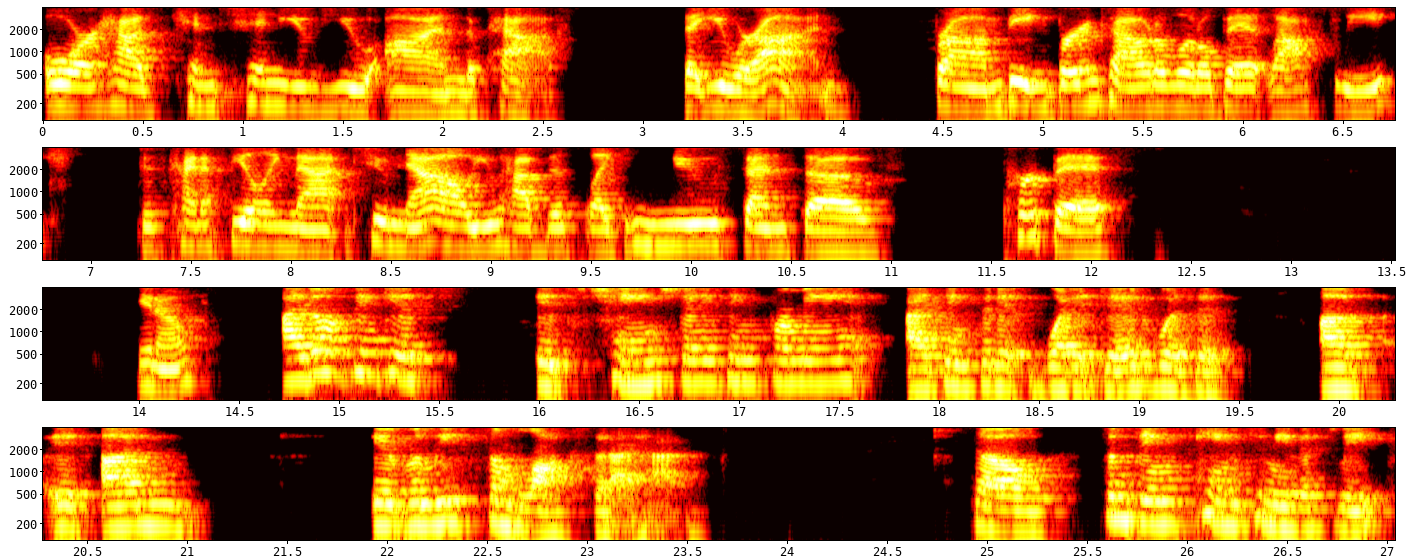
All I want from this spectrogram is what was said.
or has continued you on the path that you were on from being burnt out a little bit last week just kind of feeling that to now you have this like new sense of purpose you know I don't think it's it's changed anything for me. I think that it what it did was it um it un it released some blocks that I had. So some things came to me this week.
